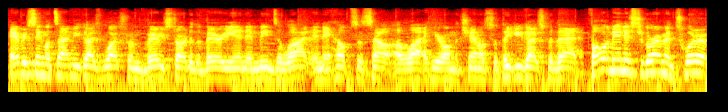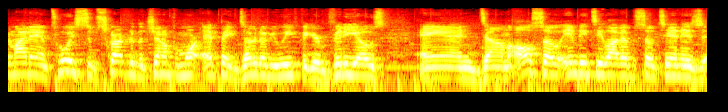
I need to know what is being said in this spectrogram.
Every single time you guys watch from the very start to the very end, it means a lot and it helps us out a lot here on the channel. So thank you guys for that. Follow me on Instagram and Twitter at My Damn Toys. Subscribe to the channel for more epic WWE figure videos. And um, also, MDT Live Episode 10 is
